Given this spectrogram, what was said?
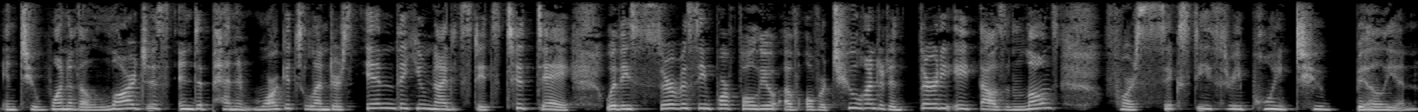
into one of the largest independent mortgage lenders in the United States today with a servicing portfolio of over 238,000 loans for 63.2 billion.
